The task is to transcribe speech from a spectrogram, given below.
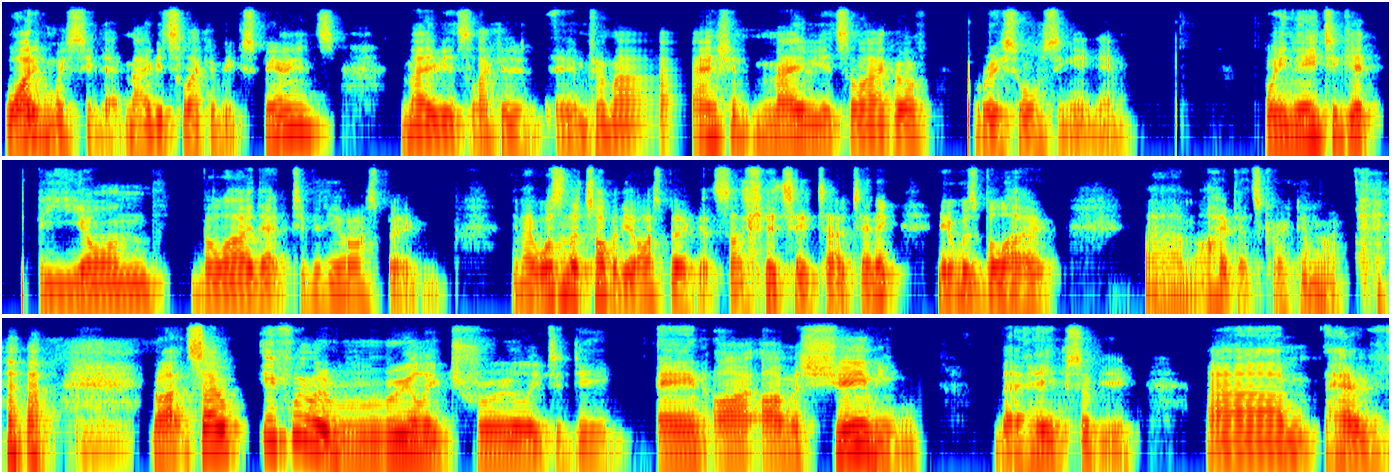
Why didn't we see that? Maybe it's lack of experience. Maybe it's lack of information. Maybe it's a lack of resourcing again. We need to get beyond below that tip of the iceberg. You know, it wasn't the top of the iceberg that Sun's going to Titanic. It was below. Um, I hope that's correct anyway. right. So if we were really truly to dig, and I, I'm assuming that heaps of you um, have,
